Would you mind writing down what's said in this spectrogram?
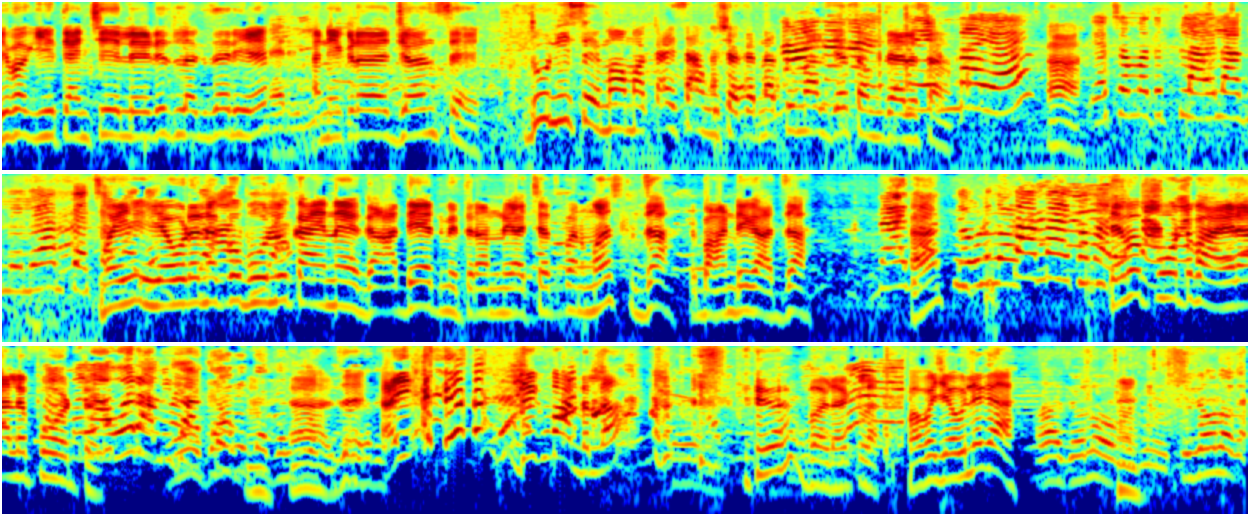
ही बघ ही त्यांची लेडीज लक्झरी आहे आणि इकडे जेंट्स आहे. दोन्हीच आहे मामा काय सांगू शकत ना तुम्हाला जे समजायला सांग. नाही हा. याच्यामध्ये प्लाय लागलेले आणि मग त्याच्यामध्ये एवढं नको बोलू. काय नाही. गादे आहेत मित्रांनो याच्यात पण मस्त. जा भांडी घात जा. हा? एवढंच काम आहे का मला? तेव्हा पोट बाहेर आलं पोट. आवर आम्ही जातो हा, जे- आई. देख भांडला. भडकला. बाबा जेवले का? हा जेवलो तू जेवला का?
